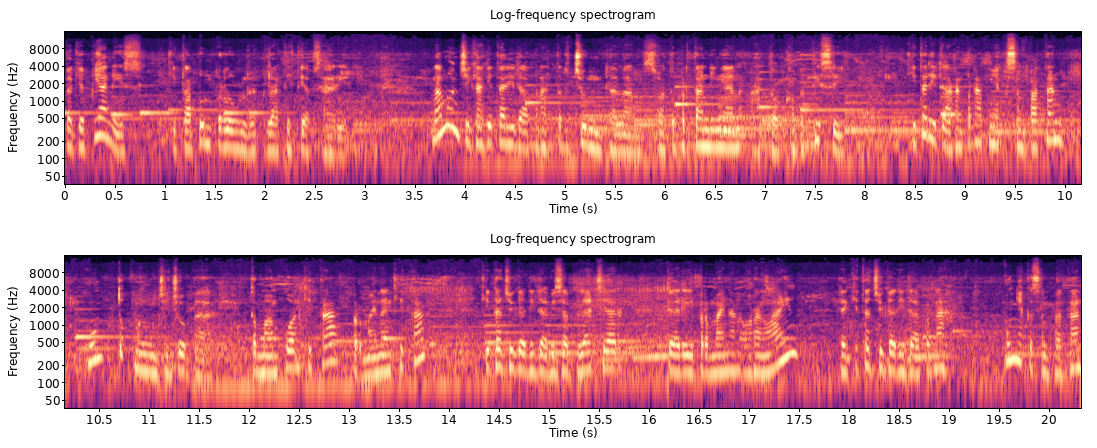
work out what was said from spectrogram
Sebagai pianis, kita pun perlu berlatih tiap hari. Namun jika kita tidak pernah terjun dalam suatu pertandingan atau kompetisi, kita tidak akan pernah punya kesempatan untuk menguji coba kemampuan kita, permainan kita. Kita juga tidak bisa belajar dari permainan orang lain, dan kita juga tidak pernah punya kesempatan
